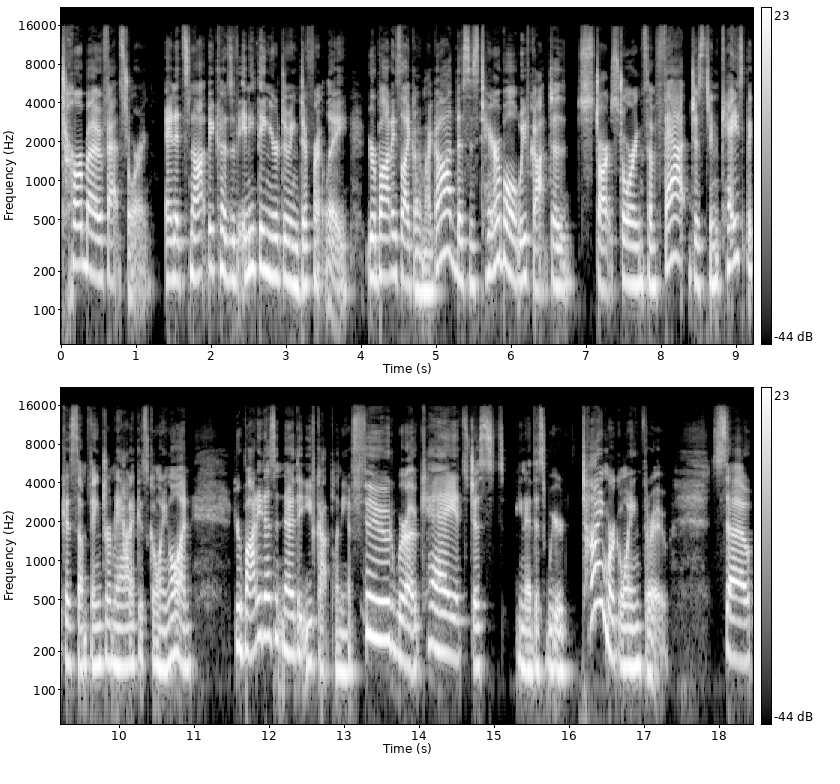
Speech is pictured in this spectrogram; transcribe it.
turbo fat storing. And it's not because of anything you're doing differently. Your body's like, oh my God, this is terrible. We've got to start storing some fat just in case because something dramatic is going on. Your body doesn't know that you've got plenty of food. We're okay. It's just, you know, this weird time we're going through. So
